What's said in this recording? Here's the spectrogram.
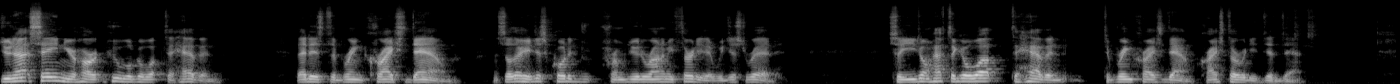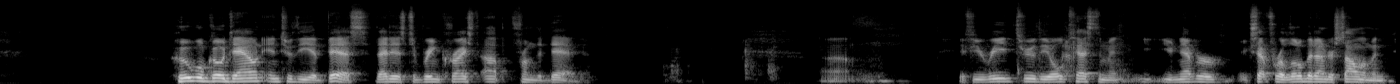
Do not say in your heart, Who will go up to heaven? That is to bring Christ down. And so there he just quoted from Deuteronomy 30 that we just read. So you don't have to go up to heaven to bring Christ down. Christ already did that. Who will go down into the abyss? That is to bring Christ up from the dead. Um, if you read through the Old Testament, you never, except for a little bit under Solomon,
